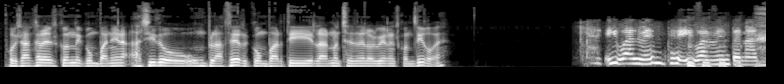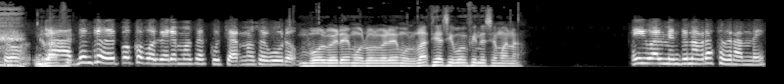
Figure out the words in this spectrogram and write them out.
Pues Ángeles Conde, compañera, ha sido un placer compartir las noches de los viernes contigo, ¿eh? Igualmente, igualmente, Nacho. ya dentro de poco volveremos a escucharnos, seguro. Volveremos, volveremos. Gracias y buen fin de semana. Igualmente, un abrazo grande.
